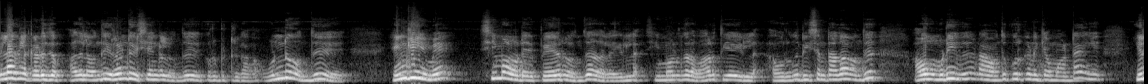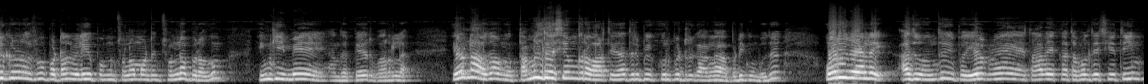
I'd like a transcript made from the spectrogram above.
விலகல் கடிதம் அதில் வந்து இரண்டு விஷயங்கள் வந்து குறிப்பிட்டிருக்காங்க. ஒன்று வந்து எங்கேயுமே சீமானுடைய பேர் வந்து அதில் இல்லை. சீமானுங்கிற வார்த்தையே இல்லை. அவர் வந்து ரீசெண்டாக தான் வந்து அவங்க முடிவு நான் வந்து குறுக்க நிற்க மாட்டேன் இருக்கணும்னு விருப்பப்பட்டால் வெளியே போங்கன்னு சொல்ல மாட்டேன்னு சொன்ன பிறகும் எங்கேயுமே அந்த பேர் வரல. இரண்டாவது அவங்க தமிழ் தேசியங்கிற வார்த்தையை தான் திருப்பி குறிப்பிட்டிருக்காங்க அப்படிங்கும்போது ஒருவேளை அது வந்து இப்போ ஏற்கனவே தாவேக்கா தமிழ் தேசியத்தையும்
